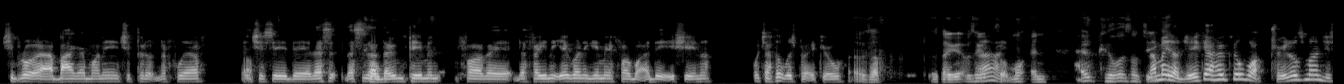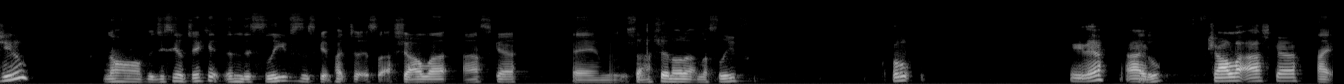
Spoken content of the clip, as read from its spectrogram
she brought out a bag of money and she put it in the flare and Oh. she said uh, this this is a down payment for uh, the fine that you're going to give me for what I did to Shayna, which I thought was pretty cool. It was a, it was a, it was a good promo. And how cool is her I jacket? mean, her jacket, how cool were trainers, man? Do you see them? No, but do you see her jacket and the sleeves? Let's get picture. It's like Charlotte, Asuka, um, Sasha, and all that on the sleeve. Oh, are you there? Aye. Hello, Charlotte, Asuka, aye,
